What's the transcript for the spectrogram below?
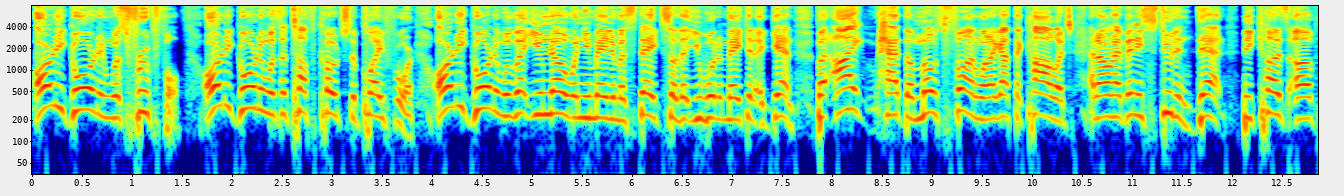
Artie Gordon was fruitful. Artie Gordon was a tough coach to play for. Artie Gordon would let you know when you made a mistake so that you wouldn't make it again. But I had the most fun when I got to college and I don't have any student debt because of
